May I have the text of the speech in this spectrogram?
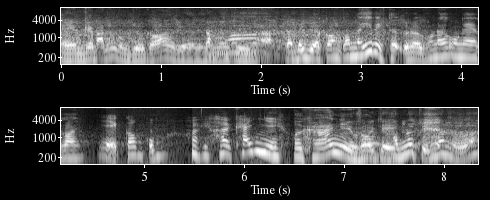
Em cái bánh còn chưa có rồi Đó. nói chi Là bây giờ con có mấy biệt thự rồi con nói con nghe coi. Dạ con cũng hơi hơi khá nhiều. Hơi khá nhiều thôi chị. Không nói chuyện đó nữa.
